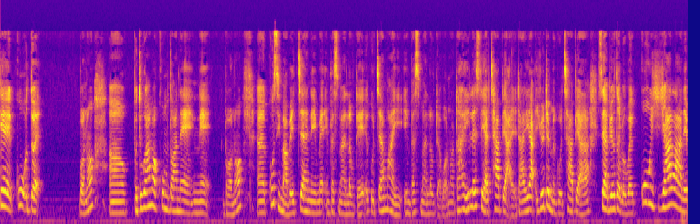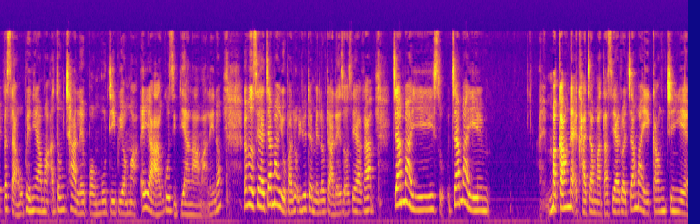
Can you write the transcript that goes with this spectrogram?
ကယ်ကိုယ့်အတွက်ပေါ့နော်အာဘယ်သူမှခုမသွားနဲ့နဲ့ ပေါ့နော်အဲကိုစီမှာပဲကြံနေမဲ့ investment လုပ်တယ်အခုကျမ်းမာရေး investment လုပ်တယ်ပေါ့နော်ဒါကြီးလဲဆရာချပြတယ်ဒါကြီးကအရွတ်တမင်ကိုချပြတာဆရာပြောတယ်လို့ပဲကိုရလာတဲ့ပတ်စံကိုဘယ်နေရာမှာအသုံးချလဲပုံမူတည်ပြီးတော့မှအဲ့ဟာကိုစီပြန်လာမှာလေနော်ဒါမှမဟုတ်ဆရာကျမ်းမာရေးကိုဘာလို့အရွတ်တမင်လုပ်တာလဲဆိုတော့ဆရာကကျမ်းမာရေးဆိုကျမ်းမာရေးမကောင်းတဲ့အခါကျမှဒါဆရာတို့ကကျမ်းမာရေးကောင်းခြင်းရဲ့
